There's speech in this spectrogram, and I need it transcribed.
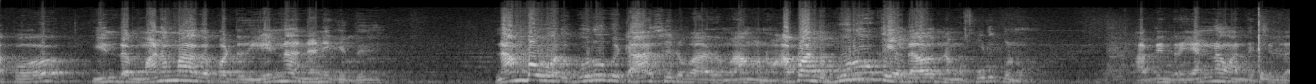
அப்போ இந்த மனமாகப்பட்டது என்ன நினைக்குது? நம்ம ஒரு குருக்கிட்ட ஆசீர்வாதம் வாங்கணும். அப்போ அந்த குருவுக்கு ஏதாவது நம்ம கொடுக்கணும். அப்படின்ற எண்ணம் வந்துச்சுல்ல.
